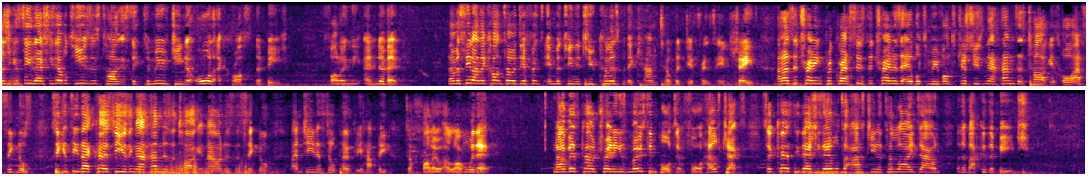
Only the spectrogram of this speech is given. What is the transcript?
As you can see there, she's able to use this target stick to move Gina all across the beach, following the end of it. Now the sea lion, they can't tell the difference in between the two colours, but they can tell the difference in shade. And as the training progresses, the trainers are able to move on to just using their hands as targets or as signals. So you can see that Kirsty using her hand as a target now and as a signal, and Gina's still perfectly happy to follow along with it. Now this kind of training is most important for health checks. So Kirsty there, she's able to ask Gina to lie down at the back of the beach.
